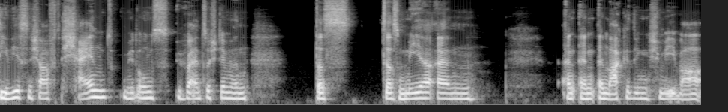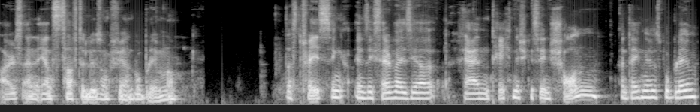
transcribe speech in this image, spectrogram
die Wissenschaft scheint mit uns übereinzustimmen, dass das mehr ein ein, ein, ein Marketing-Schmäh war als eine ernsthafte Lösung für ein Problem. Ne? Das Tracing in sich selber ist ja rein technisch gesehen schon ein technisches Problem,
